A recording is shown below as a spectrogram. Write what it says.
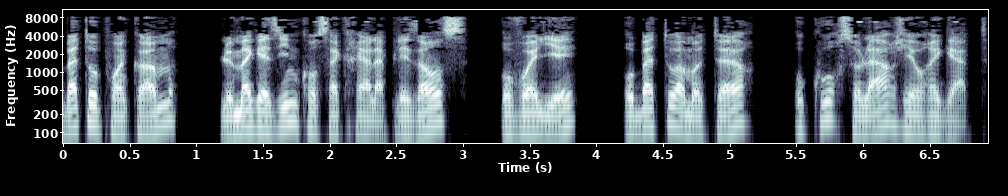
Bateau.com, le magazine consacré à la plaisance, aux voiliers, aux bateaux à moteur, aux courses au large et aux régates.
